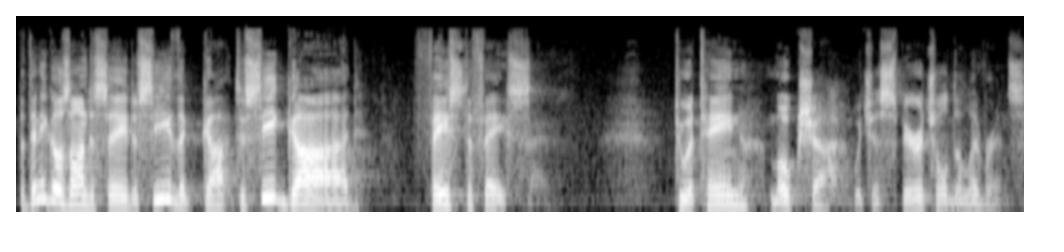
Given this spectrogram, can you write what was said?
But then he goes on to say, to see, the God, to see God face to face, to attain moksha, which is spiritual deliverance.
